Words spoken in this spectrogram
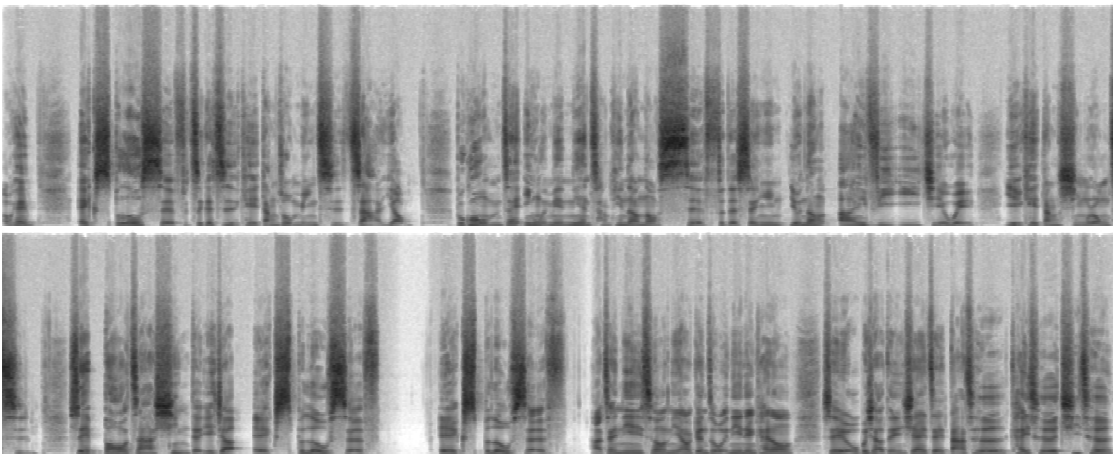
OK，explosive、这个字可以当做名词，炸药。不过我们在英文面，你很常听到那种 sive 的声音，有那种 "i v e" 结尾，也可以当形容词。所以爆炸性的也叫 explosive，explosive。好，再念一次哦，你要跟着我念念看哦。所以我不晓得你现在在搭车、开车、骑车，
